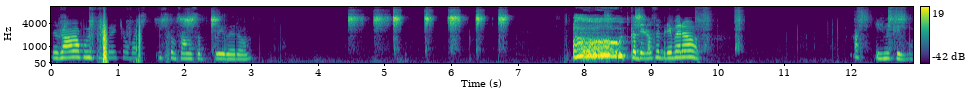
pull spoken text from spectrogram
Съжалявам, ако ви попреча, обаче искам само да прибера. Откъде да се прибера? А, измислих го.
